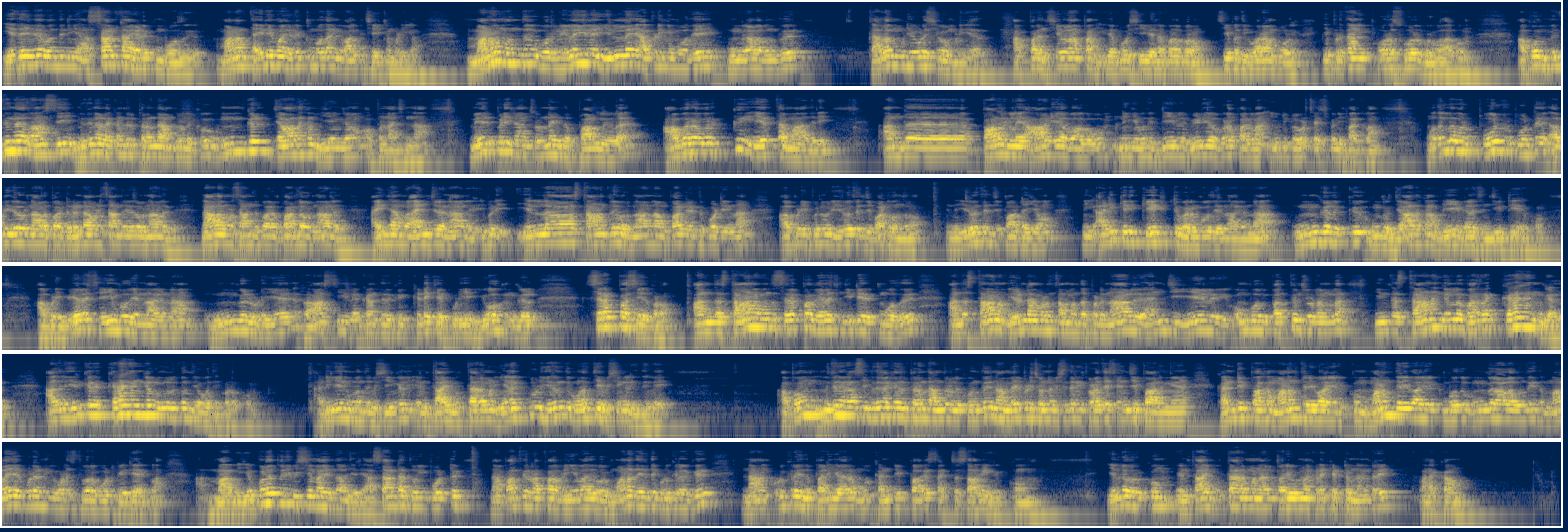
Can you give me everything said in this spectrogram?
எதையுமே வந்து நீங்கள் அசால்ட்டாக எடுக்கும்போது மனம் தைரியமாக எடுக்கும்போது தான் இங்கே வாழ்க்கை ஜெயிக்க முடியும். மனம் வந்து ஒரு நிலையில் இல்லை அப்படிங்கும் போதே உங்களால் வந்து தலைமுடியோட சீவ முடியாது. அப்புறம் சீவலாம்ப்பா இதை போய் சீவ என்ன பண்ண போகிறோம் சீப்பத்துக்கு வராமல் போடும் இப்படி தான் போகிற சூழல் உருவாகும். அப்போ மிதுன ராசி மிதுன லக்கணத்தில் பிறந்த ஆண்களுக்கு உங்கள் ஜாதகம் இயங்கணும் அப்படின்னாச்சுன்னா மேற்படி நான் சொன்ன இந்த பாடல்களை அவரவருக்கு ஏற்ற மாதிரி அந்த பாடல்களை ஆடியோவாகவும் நீங்கள் வந்து டிவியில் வீடியோ கூட பார்க்கலாம் யூடியூப்பில் கூட சர்ச் பண்ணி பார்க்கலாம். முதல்ல ஒரு போல்ட்ரு போட்டு அப்படி இதில் ஒரு நாலு பாட்டு ரெண்டாம் சார்ந்த இதில் ஒரு நாலு நாலாம் சார்ந்த பா பாட்டில் ஒரு நாலு ஐந்தாம் அஞ்சில் நாலு இப்படி எல்லா ஸ்தானத்துலையும் ஒரு நாலு நாலு பாட்டு எடுத்து போட்டிங்கன்னா அப்படி இப்படின்னு ஒரு இருபத்தஞ்சு பாட்டு வந்துடும் இந்த இருபத்தஞ்சு பாட்டையும் நீங்கள் அடிக்கடி கேட்டுட்டு வரும்போது என்ன ஆகுன்னா உங்களுக்கு உங்கள் ஜாதகம் அப்படியே வேலை செஞ்சுக்கிட்டே இருக்கும். அப்படி வேலை செய்யும்போது என்ன ஆகுன்னா உங்களுடைய ராசி லக்கணத்திற்கு கிடைக்கக்கூடிய யோகங்கள் சிறப்பாக செயல்படும். அந்த ஸ்தானம் வந்து சிறப்பாக வேலை செஞ்சுட்டே இருக்கும்போது அந்த ஸ்தானம் இரண்டாம் இடம் சம்பந்தப்பட்ட நாலு அஞ்சு ஏழு ஒம்பது பத்துன்னு சொல்கிறோம்ல இந்த ஸ்தானங்களில் வர்ற கிரகங்கள் அதில் இருக்கிற கிரகங்கள் உங்களுக்கு வந்து யோகத்தை கொடுக்கும். அடியேன் உணர்ந்த விஷயங்கள் என் தாய் முத்தாரம்மன் எனக்குள் இருந்து உணர்த்திய விஷயங்கள் இதுவே. அப்போ மிதுன ராசி பிறந்த அன்பர்களுக்கு வந்து நான் மேற்படி சொன்ன விஷயத்தை நீங்கள் செஞ்சு பாருங்க. கண்டிப்பாக மனம் தெளிவாக இருக்கும். மனம் தெளிவாக இருக்கும்போது உங்களால் வந்து இந்த மலையை கூட நீங்கள் உடச்சி தூர போட்டு போயிட்டே இருக்கலாம். எவ்வளோ பெரிய விஷயமா இருந்தாலும் சரி அசால்ட்டாக தூக்கி போட்டு நான் பார்த்துக்கிறப்பா அப்படிங்கிற மாதிரி ஒரு மன தைரியத்தை கொடுக்கறதுக்கு நான் கொடுக்குற இந்த பரிகாரம் கண்டிப்பாக சக்ஸஸாக ஆக இருக்கும். எல்லோருக்கும் என் தாய் முத்தாரமான பரிவமாக கிடைக்கட்டும். நன்றி. வணக்கம்.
